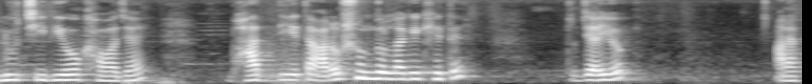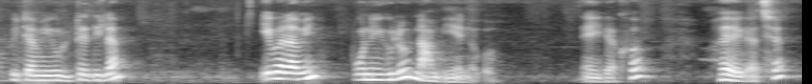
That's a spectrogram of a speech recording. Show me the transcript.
লুচি দিয়েও খাওয়া যায়। ভাত দিয়ে তো আরও সুন্দর লাগে খেতে। তো যাই হোক, আর এক পিঠ আমি উল্টে দিলাম। এবার আমি পনিরগুলো নামিয়ে নেব। এই দেখো, হয়ে গেছে।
